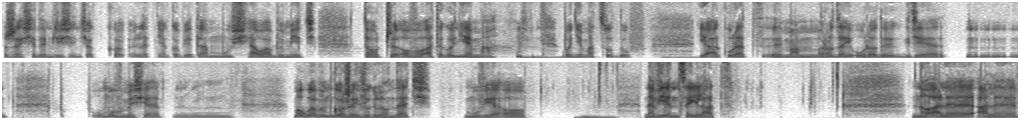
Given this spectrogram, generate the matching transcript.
że 70-letnia kobieta musiałaby mieć to czy owo, a tego nie ma, bo nie ma cudów. Ja akurat y, mam rodzaj urody, gdzie mm, umówmy się, mm, mogłabym gorzej wyglądać. Mówię o na więcej lat. No ale, ale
